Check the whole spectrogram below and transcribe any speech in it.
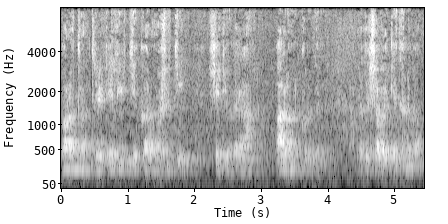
গণতন্ত্রের রেলির যে কর্মসূচি, সেটি ওনারা পালন করবেন। আপনাদের সবাইকে ধন্যবাদ।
